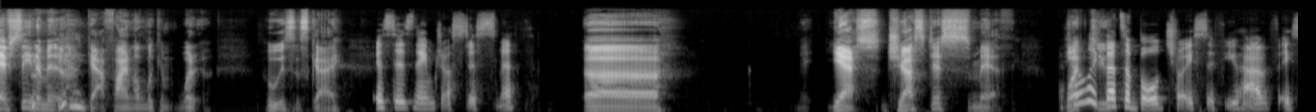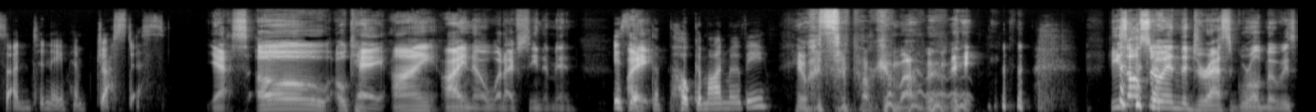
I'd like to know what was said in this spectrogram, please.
have seen him in. yeah, fine. I'll look him. What? Who is this guy? Is his name Justice Smith? Uh, yes, Justice Smith. I What feel like do- that's a bold choice if you have a son to name him Justice. Yes. Oh, okay. I I know what I've seen him in. Is it I- the Pokemon movie? It was a Pokemon movie. He's also in the Jurassic World movies,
